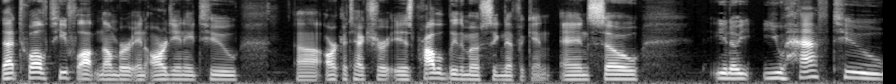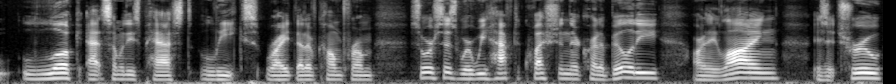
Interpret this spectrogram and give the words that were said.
that 12 T-flop number in RDNA 2 uh, architecture is probably the most significant. And so, you know, you have to look at some of these past leaks, right, that have come from sources where we have to question their credibility. Are they lying? Is it true?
